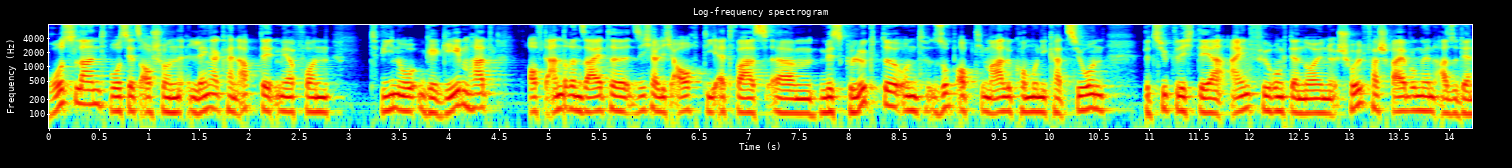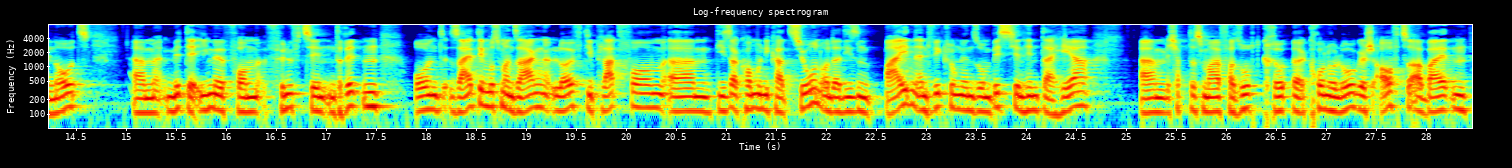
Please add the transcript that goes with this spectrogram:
Russland, wo es jetzt auch schon länger kein Update mehr von Twino gegeben hat. Auf der anderen Seite sicherlich auch die etwas ähm, missglückte und suboptimale Kommunikation bezüglich der Einführung der neuen Schuldverschreibungen, also der Notes ähm, mit der E-Mail vom 15.03. Und seitdem muss man sagen, läuft die Plattform ähm, dieser Kommunikation oder diesen beiden Entwicklungen so ein bisschen hinterher. Ähm, ich habe das mal versucht, äh, chronologisch aufzuarbeiten.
